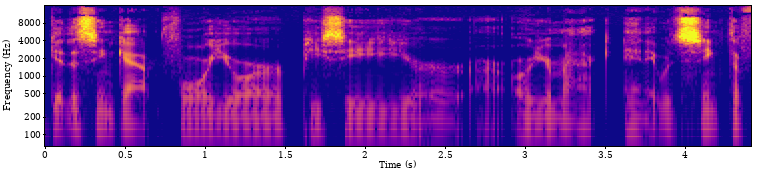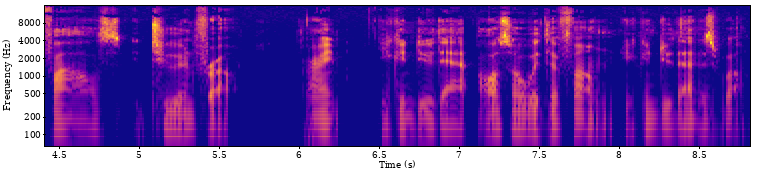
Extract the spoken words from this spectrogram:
get the sync app for your PC or, or, your Mac, and it would sync the files to and fro. Right? You can do that. Also with the phone, you can do that as well.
